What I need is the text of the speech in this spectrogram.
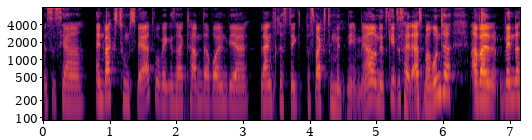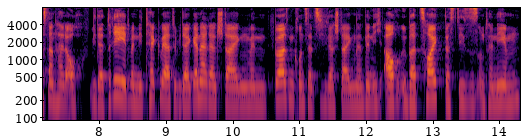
es ist ja ein Wachstumswert, wo wir gesagt haben, da wollen wir langfristig das Wachstum mitnehmen. Ja? Und jetzt geht es halt erstmal runter, aber wenn das dann halt auch wieder dreht, wenn die Tech-Werte wieder generell steigen, wenn Börsen grundsätzlich wieder steigen, dann bin ich auch überzeugt, dass dieses Unternehmen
